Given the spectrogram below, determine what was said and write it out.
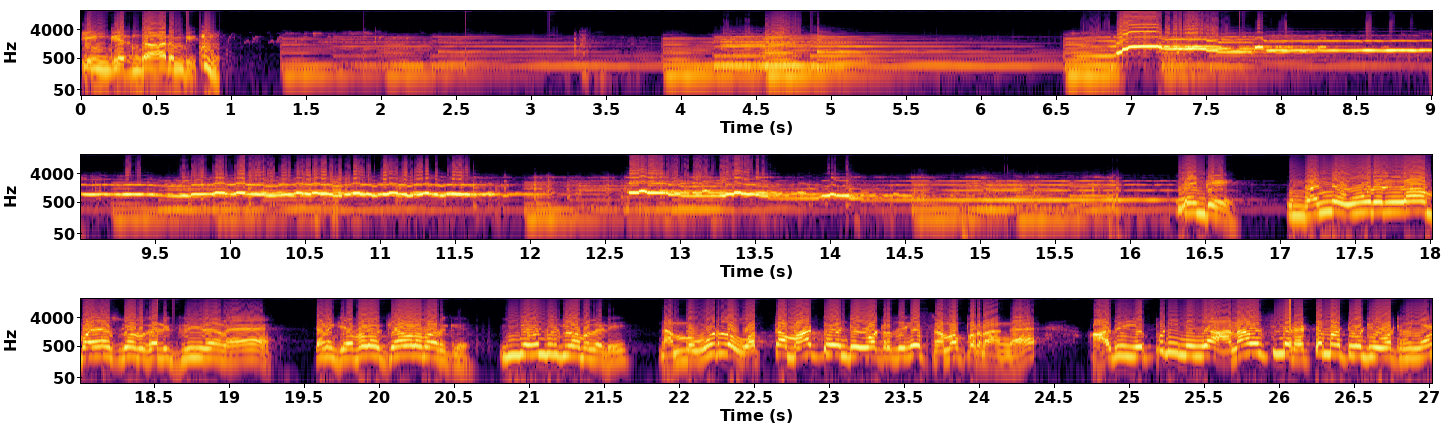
இங்க இருந்து ஆரம்பிக்கும். அண்ணன் ஊரெல்லாம் பயோஸ்கோப் கட்டி ஃப்ரீ தானே? எனக்கு எவ்வளவு கேவலமா இருக்கு. இங்க வந்திருக்கலாமல்லடி நம்ம ஊர்ல ஒத்த மாட்டு வண்டி ஓட்டுறதுக்கே சிரமப்படுறாங்க. அது எப்படி நீங்க அனாவசியமா ரெட்டை மாட்டு வண்டி ஓட்டுறீங்க?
